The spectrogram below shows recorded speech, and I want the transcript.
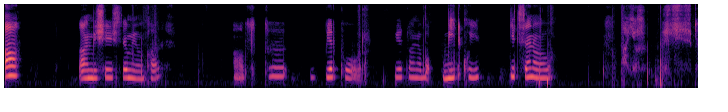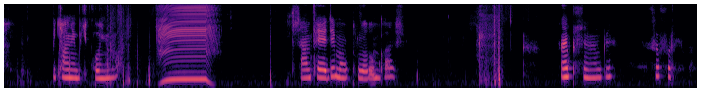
Aa! Ben bir şey istemiyorum kardeş. Altı Bir power. Bir tane bitcoin. Gitsene oğlum. Hayır. Siz gel. Bir tane bitcoin'im var. Sen F'de mi oturuyordun karşı? Hepsini bir sıfır yapalım.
